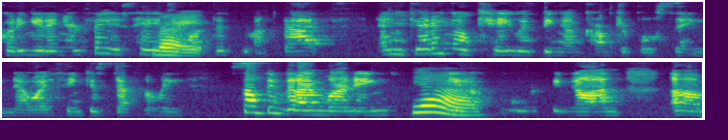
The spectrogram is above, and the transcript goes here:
putting it in your face. Hey, right. do you want this? Do you want that? And getting okay with being uncomfortable saying no, I think is definitely something that I'm learning. Yeah. You know, working on. Um,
